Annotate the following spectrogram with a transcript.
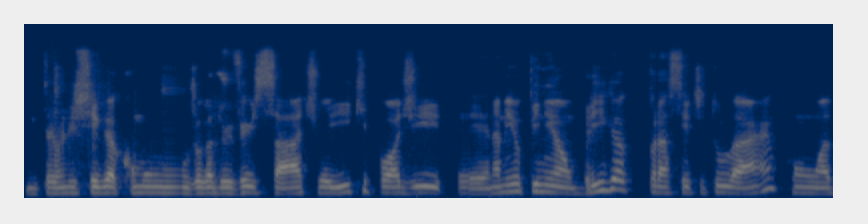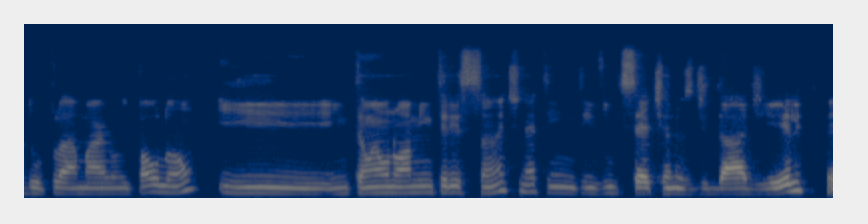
Então ele chega como um jogador versátil aí que pode, é, na minha opinião, briga para ser titular com a dupla Marlon e Paulão. E então é um nome interessante, né? Tem, tem 27 anos de idade ele. É,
